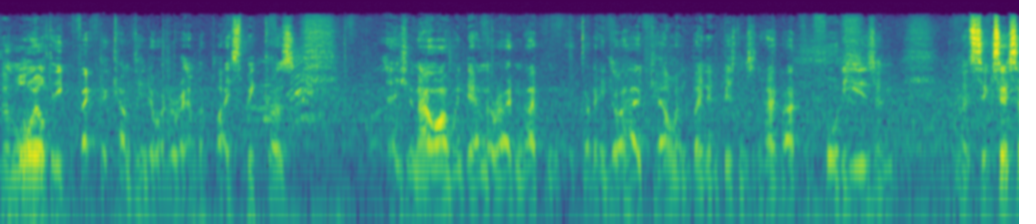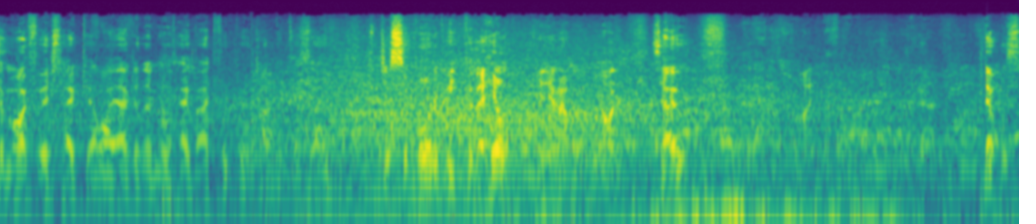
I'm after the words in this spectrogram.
the loyalty factor comes into it around the place because as you know I went down the road and opened got into a hotel and been in business in Hobart for 40 years. And the success of my first hotel I owe to the North Hobart Football Club because they just supported me to the hill you know. So that was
